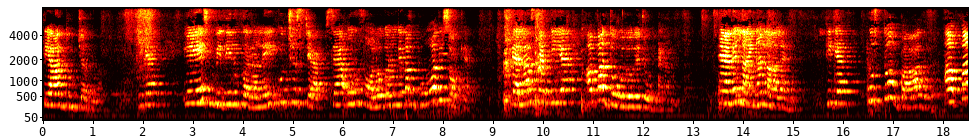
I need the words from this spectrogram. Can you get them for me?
ਤੇ ਆ ਦੂਜਾ ਜੋੜਾ। ਠੀਕ ਹੈ? ਇਸ ਵਿਧੀ ਨੂੰ ਕਰਨ ਲਈ ਕੁਝ ਸਟੈਪਸ ਹੈ, ਉਹਨੂੰ ਫੋਲੋ ਕਰੋਗੇ ਤਾਂ ਬਹੁਤ ਹੀ ਸੌਖਾ ਹੈ। ਪਹਿਲਾ ਸਟੈਪ ਕੀ ਹੈ? ਆਪਾਂ ਦੋ ਦੋ ਦੇ ਜੋੜੇ ਬਣਾਉਣੇ। ਐਵੇਂ ਲਾਈਨਾਂ ਲਾ ਲੈਣੀ ਠੀਕ ਹੈ? ਉਸ ਤੋਂ ਬਾਅਦ ਆਪਾਂ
